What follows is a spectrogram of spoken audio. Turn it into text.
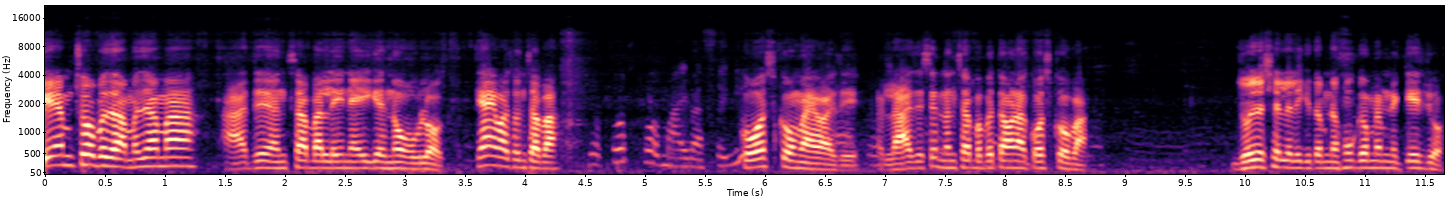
કેમ છો બધા? મજામાં? આજે હંસાબા લઈને આવી ગયા નવો બ્લોગ ક્યાં આવ્યા છો હંસાબા? કોસ્કોમાં આવ્યા છે એટલે આજે છે ને હંસાબા બતાવવાના કોસ્કોમાં. જોજો છેલ્લે લગી તમને શું ગમે એમને કહેજો.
